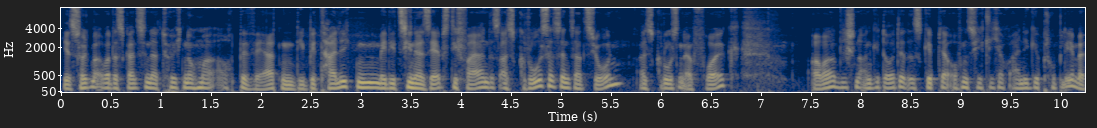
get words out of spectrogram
Jetzt sollte man aber das Ganze natürlich nochmal auch bewerten. Die beteiligten Mediziner selbst, die feiern das als große Sensation, als großen Erfolg. Aber wie schon angedeutet, es gibt ja offensichtlich auch einige Probleme.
